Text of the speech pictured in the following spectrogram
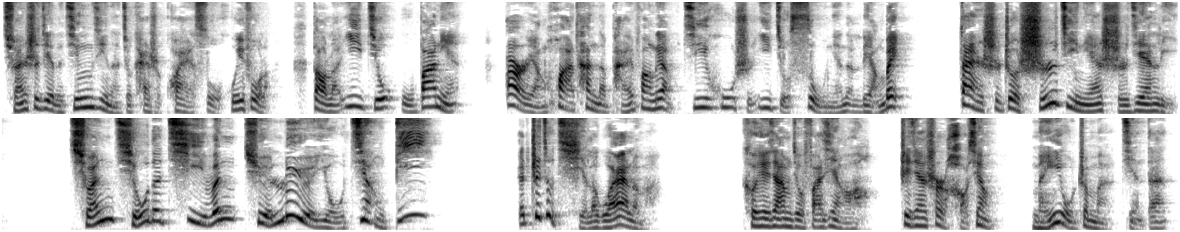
全世界的经济呢就开始快速恢复了。到了一九五八年，二氧化碳的排放量几乎是一九四五年的两倍。但是这十几年时间里，全球的气温却略有降低，哎，这就奇了怪了嘛！科学家们就发现啊，这件事儿好像没有这么简单，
